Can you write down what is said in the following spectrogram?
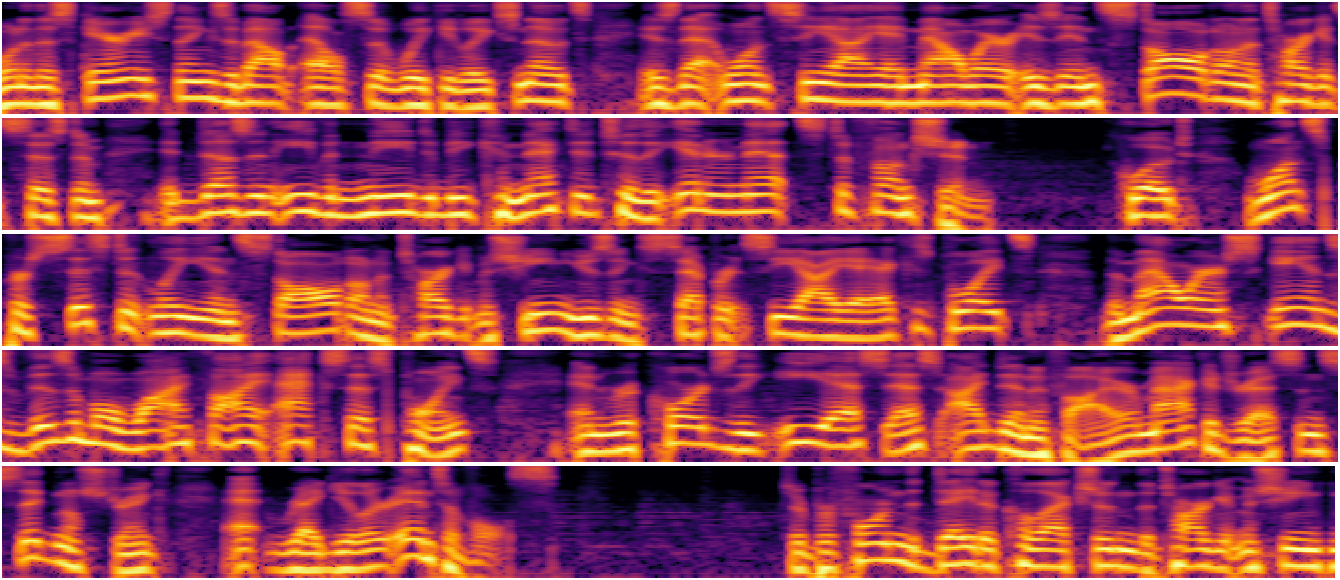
One of the scariest things about ELSA, WikiLeaks notes, is that once CIA malware is installed on a target system, it doesn't even need to be connected to the internets to function. Quote, once persistently installed on a target machine using separate CIA exploits, the malware scans visible Wi Fi access points and records the ESS identifier, MAC address, and signal strength at regular intervals. To perform the data collection, the target machine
